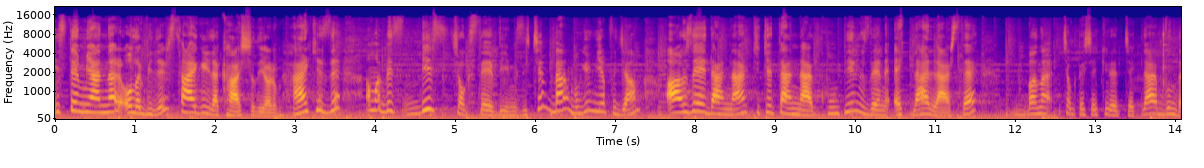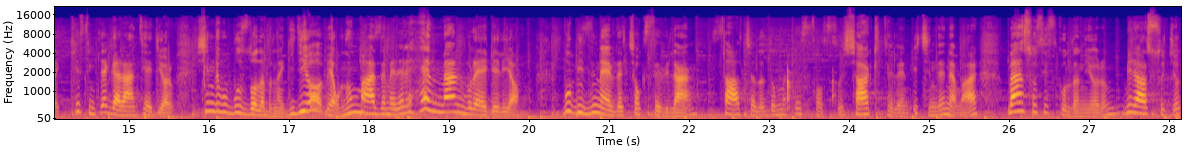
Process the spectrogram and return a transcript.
istemeyenler olabilir. Saygıyla karşılıyorum herkese. Ama biz, biz çok sevdiğimiz için ben bugün yapacağım. Arzu edenler, tüketenler kumpirin üzerine eklerlerse bana çok teşekkür edecekler. Bunu da kesinlikle garanti ediyorum. Şimdi bu buzdolabına gidiyor ve onun malzemeleri hemen buraya geliyor. Bu bizim evde çok sevilen salçalı domates soslu şarküterilerin içinde ne var? Ben sosis kullanıyorum. Biraz sucuk,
